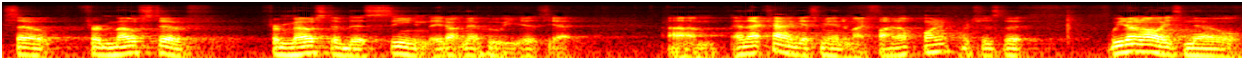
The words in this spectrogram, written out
so for most of for most of this scene, they don't know who he is yet. Um, and that kind of gets me into my final point, which is that we don't always know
